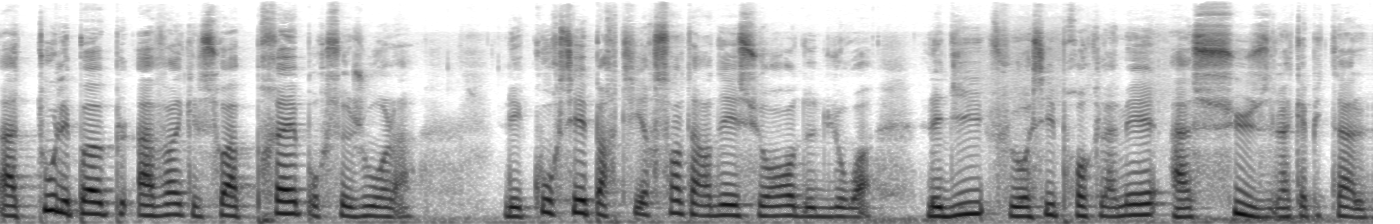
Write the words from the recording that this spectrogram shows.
à tous les peuples afin qu'ils soient prêts pour ce jour-là. Les coursiers partirent sans tarder sur ordre du roi. L'édit fut aussi proclamé à Suse, la capitale,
